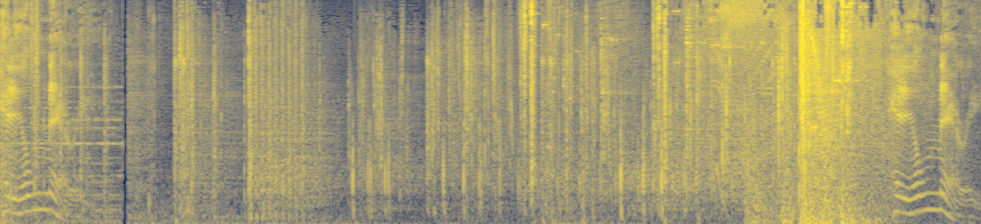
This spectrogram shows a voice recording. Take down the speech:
Hail Mary. Hail Mary.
